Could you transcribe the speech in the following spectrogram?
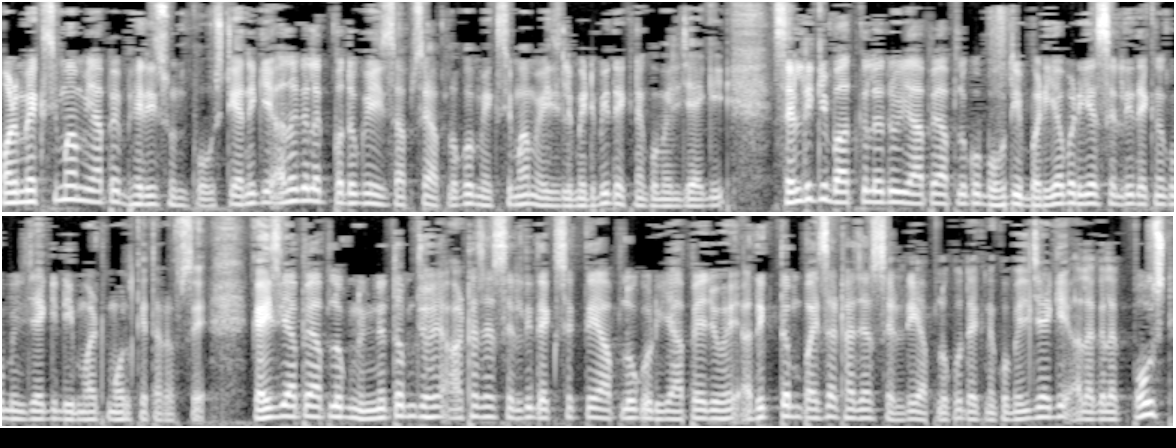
और मैक्सिमम यहाँ पे वेरी सुन पोस्ट यानी कि अलग अलग पदों के हिसाब से आप लोग को मैक्सिमम एज लिमिट भी देखने को मिल जाएगी। सैलरी की बात करें तो यहाँ पे आप लोग को बहुत ही बढ़िया बढ़िया सैलरी देखने को मिल जाएगी डीमार्ट मॉल की तरफ़ से। गाइज़ यहाँ पे आप लोग न्यूनतम जो है आठ हज़ार सैलरी देख सकते हैं। आप लोग और यहाँ पे जो है अधिकतम पैंसठ हज़ार सैलरी आप लोग को देखने को मिल जाएगी अलग अलग पोस्ट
